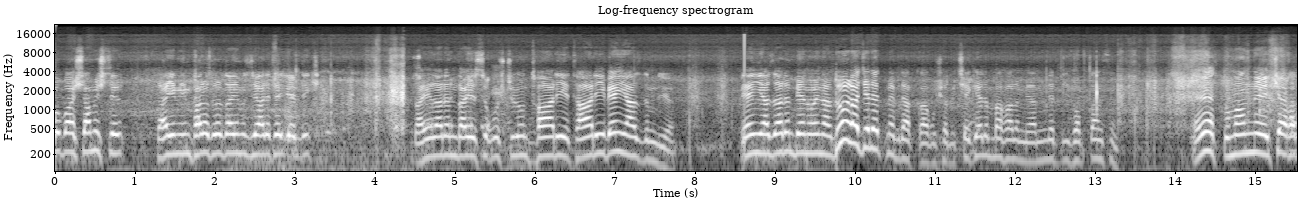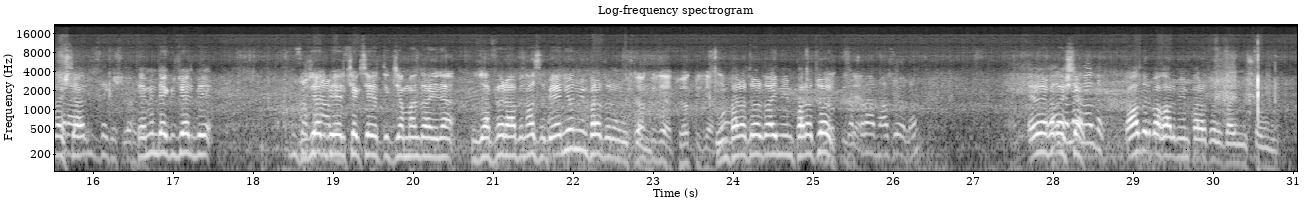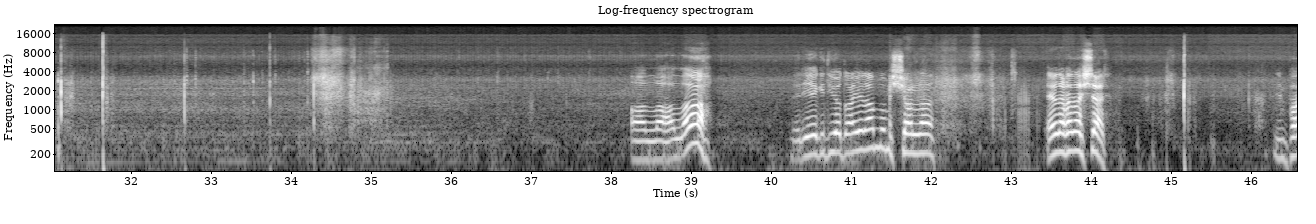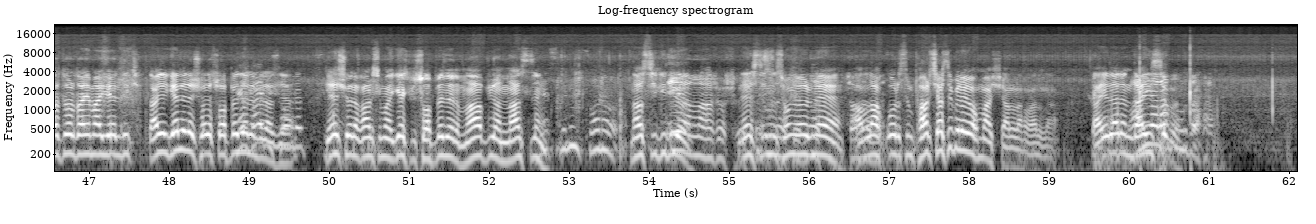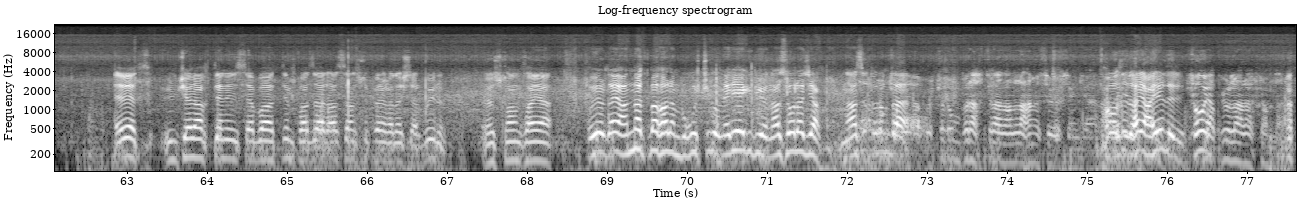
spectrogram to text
Bu başlamıştır. Dayım İmparator dayımı ziyarete geldik. Dayıların dayısı kuşçuluğun tarihi. Tarihi ben yazdım diyor. Ben yazarım ben oynarım. Dur acele etme bir dakika kuşa bir çekelim bakalım ya millet bir toplansın. Evet dumanlı iki arkadaşlar. Demin de güzel bir güzel bir erkek seyrettik Cemal dayıyla. Muzaffer abi nasıl beğeniyor musun İmparator'un kuşlarını? Çok güzel, çok güzel. İmparator dayım İmparator. Çok güzel. Evet arkadaşlar. Kaldır bakalım İmparator dayımın şovunu. Allah Allah. Nereye gidiyor dayı lan bu maşallah. Evet arkadaşlar. İmparator dayıma geldik. Dayı gel de şöyle sohbet edelim biraz ya. Gel şöyle karşıma geç bir sohbet edelim. Ne yapıyorsun? Nasılsın? Neslinin sonu. Nasıl İyi gidiyor? Allah'a şükür. Neslinin son örneği. Allah korusun parçası bile yok maşallah vallahi. Dayıların dayısı bu. Burada. Evet, Ülker Akdeniz, Sebahattin Pazar, Hasan Süper arkadaşlar buyurun. Özkan Kaya. Buyur dayı anlat bakalım bu kuşçuluk nereye gidiyor? Nasıl olacak? Nasıl durumda? Ya uçurum bıraktılar Allah'ını seversen ya. Ne oldu dayı hayırdır? Şov yapıyorlar akşamda.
